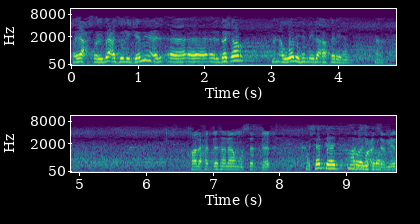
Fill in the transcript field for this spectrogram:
فيحصل البعث لجميع آه، آه، البشر من أولهم إلى آخرهم نعم. قال حدثنا مسدد مسدد مر ذكره معتمر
